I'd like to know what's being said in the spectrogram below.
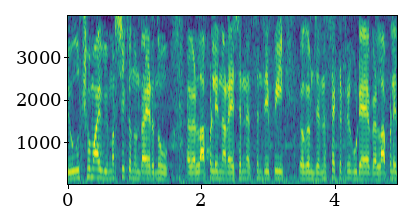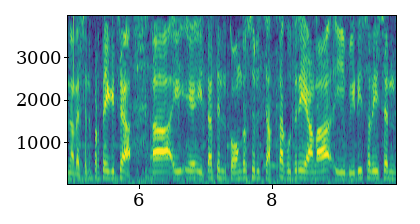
രൂക്ഷമായി വിമർശിക്കുന്നുണ്ടായിരുന്നു. Vellappally Natesan S N D P യോഗം ജനറൽ സെക്രട്ടറി കൂടിയായ വെള്ളാപ്പള്ളി നടേശൻ. പ്രത്യേകിച്ച് ഇത്തരത്തിൽ കോൺഗ്രസ് ഒരു ചത്ത കുതിരയാണ് ഈ വി. ഡി. സതീശൻ.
